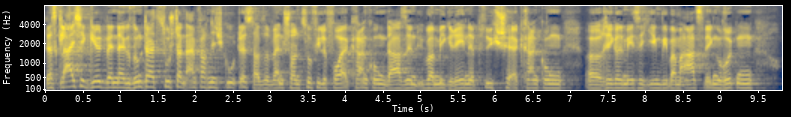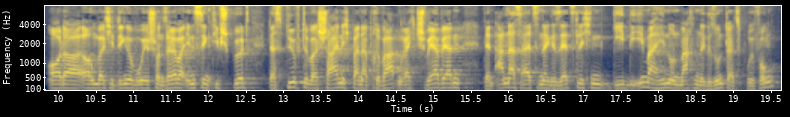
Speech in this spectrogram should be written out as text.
Das gleiche gilt, wenn der Gesundheitszustand einfach nicht gut ist, also wenn schon zu viele Vorerkrankungen da sind, über Migräne, psychische Erkrankungen, äh, regelmäßig irgendwie beim Arzt wegen Rücken oder irgendwelche Dinge, wo ihr schon selber instinktiv spürt, das dürfte wahrscheinlich bei einer privaten recht schwer werden, denn anders als in der gesetzlichen gehen die immer hin und machen eine Gesundheitsprüfung.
